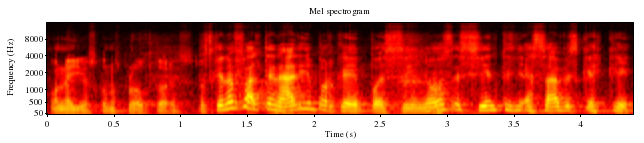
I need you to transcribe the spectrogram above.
con ellos, con los productores. Pues que no falte nadie, porque pues si no se sienten, ya sabes que hay que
